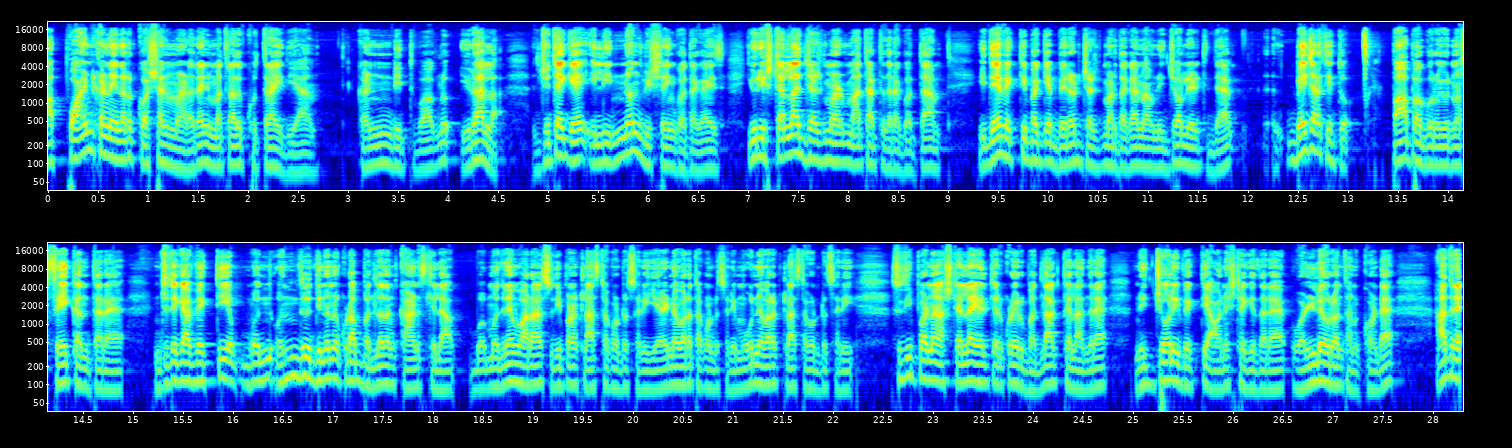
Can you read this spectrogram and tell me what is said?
ಆ ಪಾಯಿಂಟ್ಗಳನ್ನ ಏನಾದ್ರು ಕ್ವಶನ್ ಮಾಡಿದ್ರೆ ನಿಮ್ಮ ಹತ್ರ ಅದು ಉತ್ತರ ಇದೆಯಾ? ಖಂಡಿತವಾಗ್ಲೂ ಇರಲ್ಲ. ಜೊತೆಗೆ ಇಲ್ಲಿ ಇನ್ನೊಂದು ವಿಷಯ ಹೆಂಗೆ ಗೊತ್ತಾ ಗೈಸ್ ಇವ್ರು ಇಷ್ಟೆಲ್ಲ ಜಡ್ಜ್ ಮಾಡಿ ಮಾತಾಡ್ತಿದ್ದಾರೆ ಗೊತ್ತಾ? ಇದೇ ವ್ಯಕ್ತಿ ಬಗ್ಗೆ ಬೇರೆಯವ್ರು ಜಡ್ಜ್ ಮಾಡಿದಾಗ ನಾವು ನಿಜವಾಗ್ಲೂ ಹೇಳ್ತಿದ್ದೆ. ಬೇಜಾರಾಗ್ತಿತ್ತು. ಪಾಪ ಗುರು ಇವ್ರನ್ನ ಫೇಕ್ ಅಂತಾರೆ. ಜೊತೆಗೆ ಆ ವ್ಯಕ್ತಿ ಒಂದು ಒಂದು ದಿನನೂ ಕೂಡ ಬದಲಾದಂಗೆ ಕಾಣಿಸ್ಲಿಲ್ಲ. ಮೊದಲನೇ ವಾರ ಸುದೀಪಣ್ಣ ಕ್ಲಾಸ್ ತೊಗೊಂಡ್ರು ಸರಿ, ಎರಡನೇ ವಾರ ತೊಗೊಂಡ್ರು ಸರಿ, ಮೂರನೇ ವಾರ ಕ್ಲಾಸ್ ತೊಗೊಂಡ್ರು ಸರಿ. ಸುದೀಪಣ್ಣ ಅಷ್ಟೆಲ್ಲ ಹೇಳ್ತಿರೋ ಕೂಡ ಇವ್ರು ಬದಲಾಗ್ತಿಲ್ಲ ಅಂದರೆ ನಿಜೋಲಿ ವ್ಯಕ್ತಿ ಆನೆಸ್ಟ್ ಆಗಿದ್ದಾರೆ, ಒಳ್ಳೆಯವರು ಅಂತ ಅಂದ್ಕೊಂಡೆ ಆದರೆ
